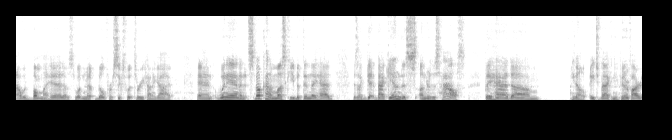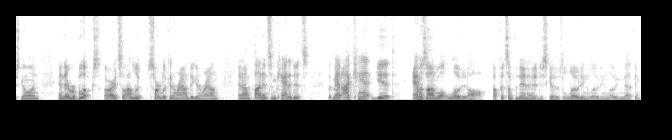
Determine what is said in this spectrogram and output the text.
I would bump my head. I was wasn't built for a six foot three kind of guy, and went in, and it smelled kind of musky. But then they had, as I get back in this under this house, they had, um, you know, HVAC and humidifiers going, and there were books. All right, so I look, start looking around, digging around, and I'm finding some candidates. But man, I can't get Amazon won't load at all. I'll put something in and it just goes loading, loading, loading, nothing.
